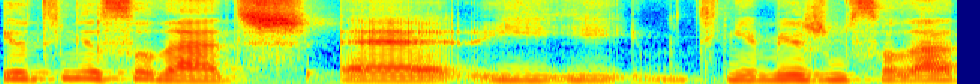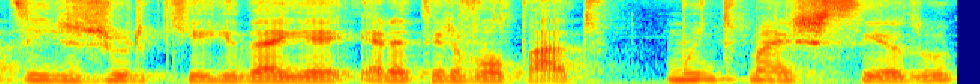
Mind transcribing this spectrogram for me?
eu tinha saudades uh, e, e, tinha mesmo saudades e juro que a ideia era ter voltado muito mais cedo.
